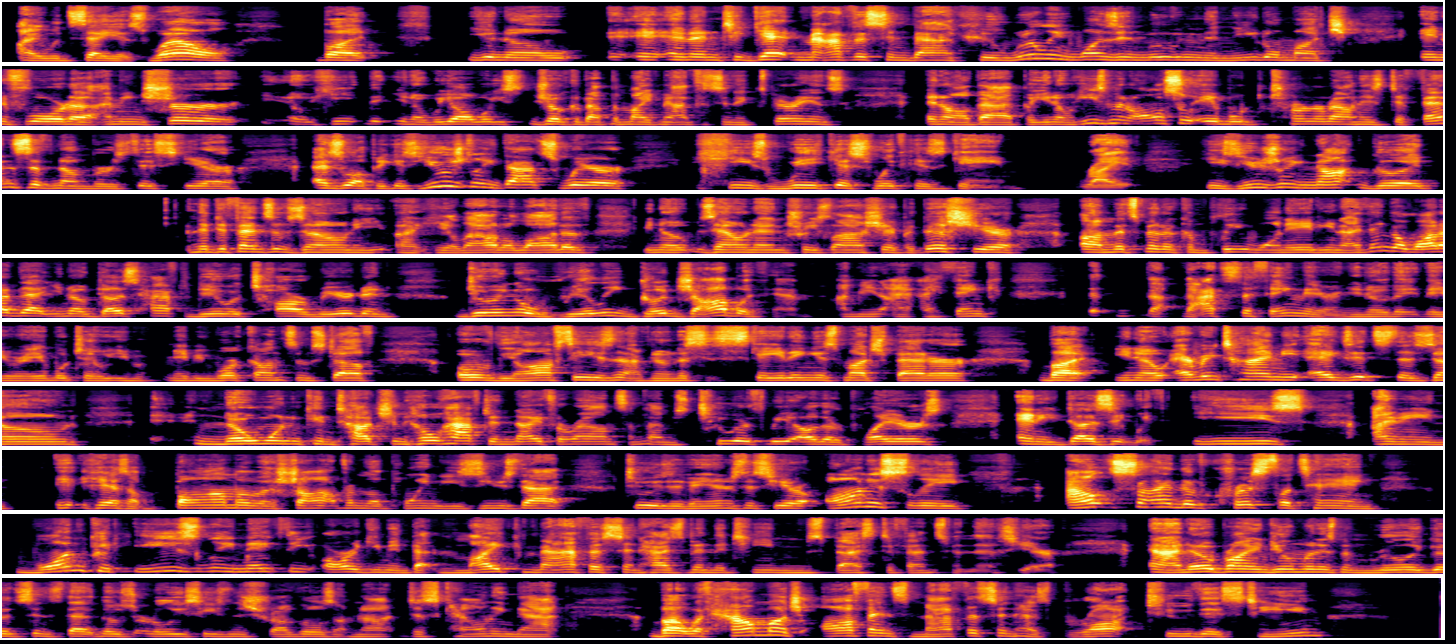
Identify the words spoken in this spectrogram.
I would say as well. But, you know, and then to get Matheson back, who really wasn't moving the needle much in Florida. I mean, sure, you know, he, you know, we always joke about the Mike Matheson experience and all that, but you know, he's been also able to turn around his defensive numbers this year as well, because usually that's where he's weakest with his game, right? He's usually not good in the defensive zone. He uh, he allowed a lot of you know zone entries last year, but this year um, it's been a complete 180. And I think a lot of that you know does have to do with Todd Reirden doing a really good job with him. I mean, I, I think that, that's the thing there. And, you know, they, they were able to you know, maybe work on some stuff over the offseason. I've noticed his skating is much better. But, you know, every time he exits the zone, no one can touch him. He'll have to knife around sometimes two or three other players, and he does it with ease. I mean, he has a bomb of a shot from the point. He's used that to his advantage this year. Honestly, outside of Chris Letang, one could easily make the argument that Mike Matheson has been the team's best defenseman this year. And I know Brian Dumoulin has been really good since that those early season struggles. I'm not discounting that. But with how much offense Matheson has brought to this team,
